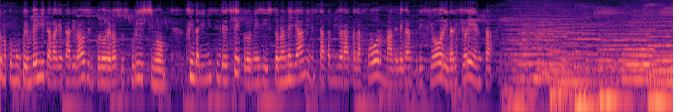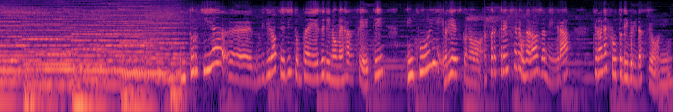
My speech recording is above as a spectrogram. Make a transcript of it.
Esistono comunque in vendita varietà di rose di colore rosso scurissimo. Fin dagli inizi del secolo ne esistono, negli anni ne è stata migliorata la forma, l'eleganza dei fiori, la rifiorenza. In Turchia eh, vi dirò che esiste un paese di nome Halfeti in cui riescono a far crescere una rosa nera che non è frutto di ibridazioni,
